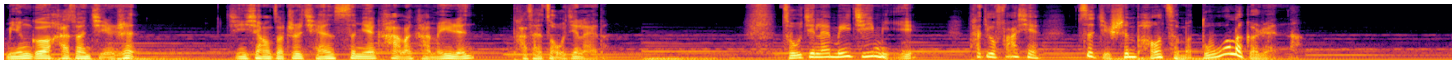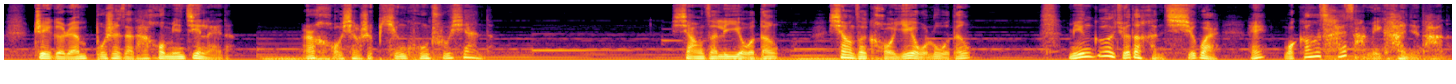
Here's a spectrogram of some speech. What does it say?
明哥还算谨慎，进巷子之前四面看了看没人，他才走进来的。走进来没几米，他就发现自己身旁怎么多了个人呢？这个人不是在他后面进来的，而好像是凭空出现的。巷子里有灯，巷子口也有路灯。明哥觉得很奇怪，哎，我刚才咋没看见他呢？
